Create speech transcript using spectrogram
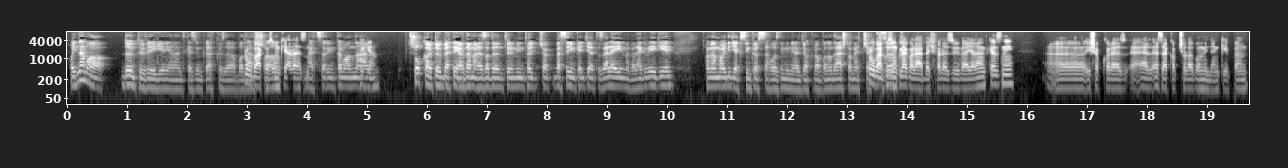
hogy nem a döntő végén jelentkezünk legközelebb adással. Próbálkozunk jelezni. Mert szerintem annál Igen. sokkal többet érdemel ez a döntő, mint hogy csak beszéljünk egyet az elején, meg a legvégén, hanem majd igyekszünk összehozni minél gyakrabban adást a meccsek Próbálkozunk között. legalább egy felezővel jelentkezni, és akkor ez, e- ezzel kapcsolatban mindenképpen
